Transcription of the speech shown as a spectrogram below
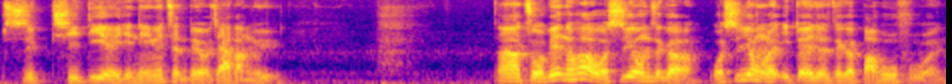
是其低了一点点，因为整队有加防御。那左边的话，我是用这个，我是用了一堆的这个保护符文，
